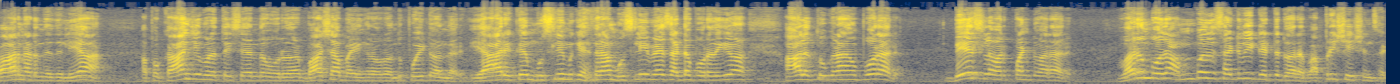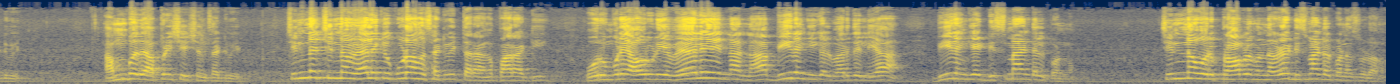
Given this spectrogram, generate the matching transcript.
வார் நடந்தது இல்லையா? அப்போ காஞ்சிபுரத்தை சேர்ந்த ஒரு பாஷா பைங்கிறவர் வந்து போயிட்டு வந்தார். யாருக்கு? முஸ்லீமுக்கு எதிராக முஸ்லீமே சண்டை போடுறதுக்கும் ஆளை தூக்குறாங்க போகிறாரு பேஸில் ஒர்க் பண்ணிட்டு வராரு. வரும்போது ஐம்பது சர்டிஃபிகேட் எடுத்துகிட்டு வர அப்ரிஷியேஷன் சர்டிஃபிகேட் ஐம்பது அப்ரிஷியேஷன் சர்டிஃபிகேட் சின்ன சின்ன வேலைக்கு கூட அவங்க சர்டிஃபிகேட் தராங்க பாராட்டி. ஒரு முறை அவருடைய வேலையே என்னன்னா பீரங்கிகள் வருது இல்லையா? பீரங்கியை டிஸ்மேண்டல் பண்ணும். சின்ன ஒரு ப்ராப்ளம் இருந்தால் கூட டிஸ்மேண்டல் பண்ண சொல்லுவாங்க.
